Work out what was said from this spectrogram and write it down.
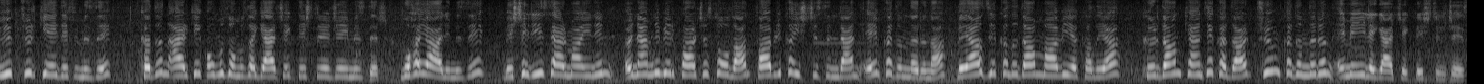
büyük Türkiye hedefimizi kadın erkek omuz omuza gerçekleştireceğimizdir. Bu hayalimizi beşeri sermayenin önemli bir parçası olan fabrika işçisinden ev kadınlarına, beyaz yakalıdan mavi yakalıya kırdan kente kadar tüm kadınların emeğiyle gerçekleştireceğiz.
